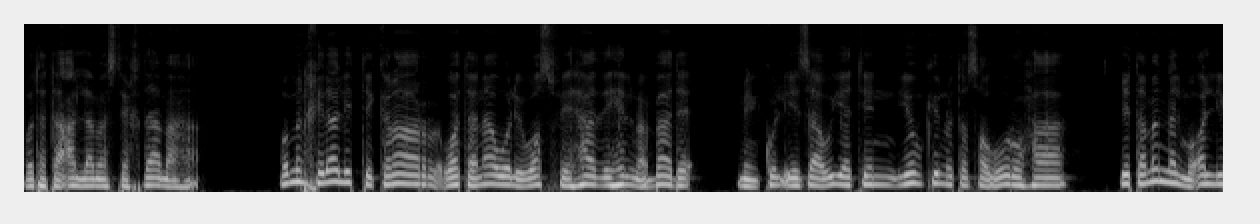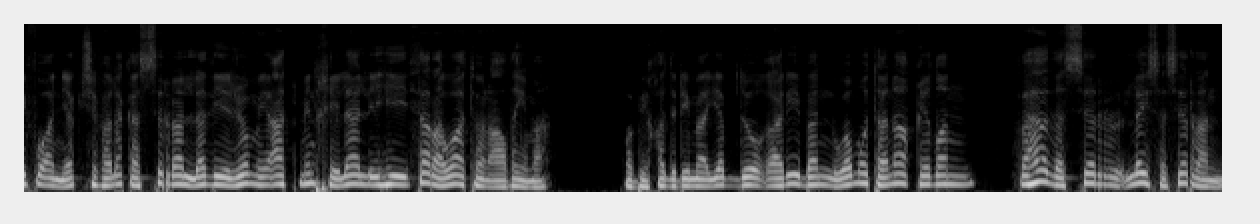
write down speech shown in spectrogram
وتتعلم استخدامها ومن خلال التكرار وتناول وصف هذه المبادئ من كل زاوية يمكن تصورها. يتمنى المؤلف أن يكشف لك السر الذي جمعت من خلاله ثروات عظيمة. وبقدر ما يبدو غريبا ومتناقضا فهذا السر ليس سرا.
